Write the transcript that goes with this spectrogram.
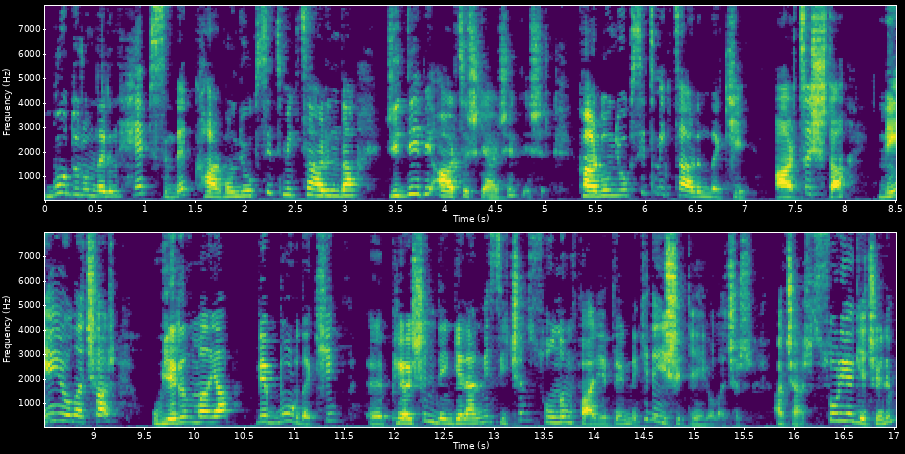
Bu durumların hepsinde karbondioksit miktarında ciddi bir artış gerçekleşir. Karbondioksit miktarındaki artış da neye yol açar? Uyarılmaya ve buradaki e, pH'in dengelenmesi için solunum faaliyetlerindeki değişikliğe yol açar. açar. Soruya geçelim.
